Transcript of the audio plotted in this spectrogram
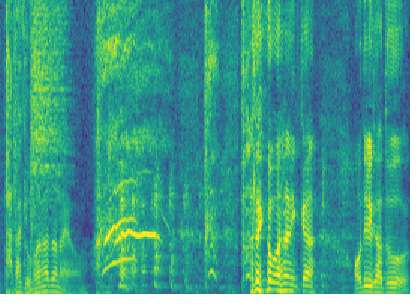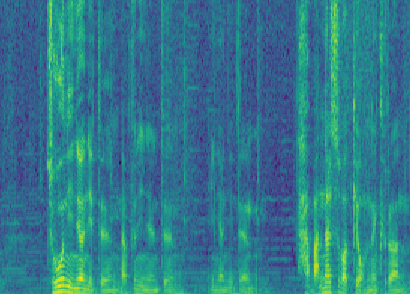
바닥 요만하잖아요. 바닥 요만하니까 어딜 가도 좋은 인연이든 나쁜 인연이든 인연이든 다 만날 수밖에 없는 그런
